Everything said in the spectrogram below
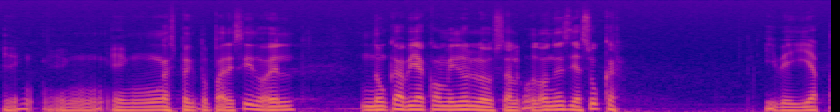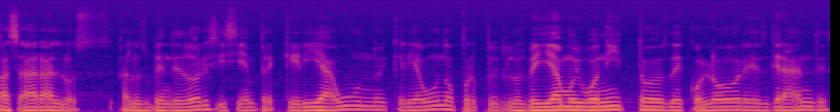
en- un aspecto parecido. Él nunca había comido los algodones de azúcar y veía pasar a los, a los vendedores y siempre quería uno y quería uno porque pues, los veía muy bonitos, de colores, grandes.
